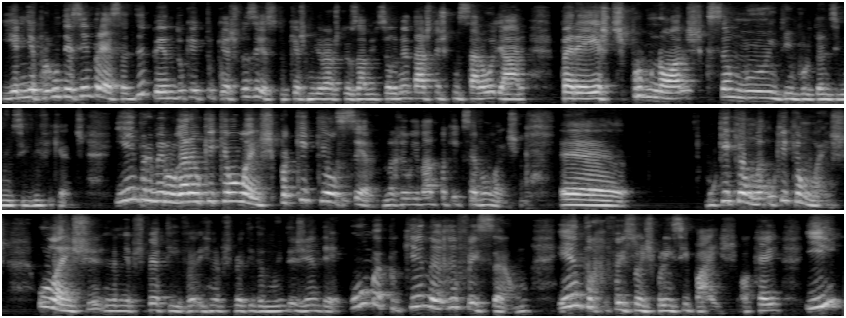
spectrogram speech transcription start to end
E a minha pergunta é sempre essa: depende do que é que tu queres fazer. Se tu queres melhorar os teus hábitos alimentares, tens de começar a olhar para estes pormenores que são muito importantes e muito significantes. E em primeiro lugar é o que é que é um lanche. Para que é que ele serve? Na realidade, para que é que serve um lanche? Uh, o que é que é um, o que é que é um lanche? O lanche, na minha perspectiva e na perspectiva de muita gente, é uma pequena refeição entre refeições principais, ok? E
